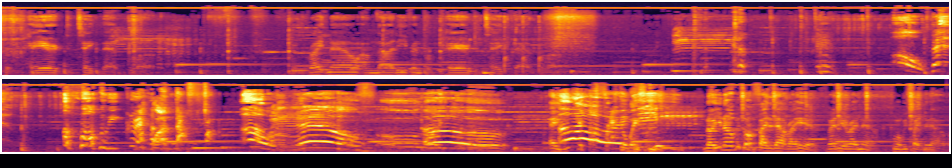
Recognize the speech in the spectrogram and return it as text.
prepared to take that blow. Because right now, I'm not even prepared to take that blow. Oh! Holy crap! What the fuck? Oh, no! Oh, Oh. Hey, you Oh, get the oh, fuck away from me. me. No, you know what? We're gonna fight it out right here. Right here, right now. Come on, we fighting it out.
